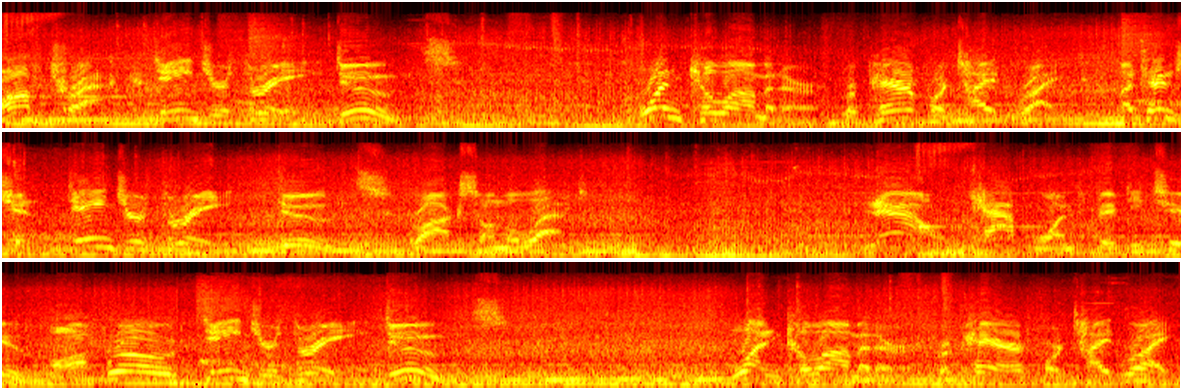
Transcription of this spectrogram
Off track. Danger three. Dunes. One kilometer. Prepare for tight right. Attention, danger three. Dunes. Rocks on the left. Now, cap 152. Off-road, danger three. Dunes. One kilometer. Prepare for tight right.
